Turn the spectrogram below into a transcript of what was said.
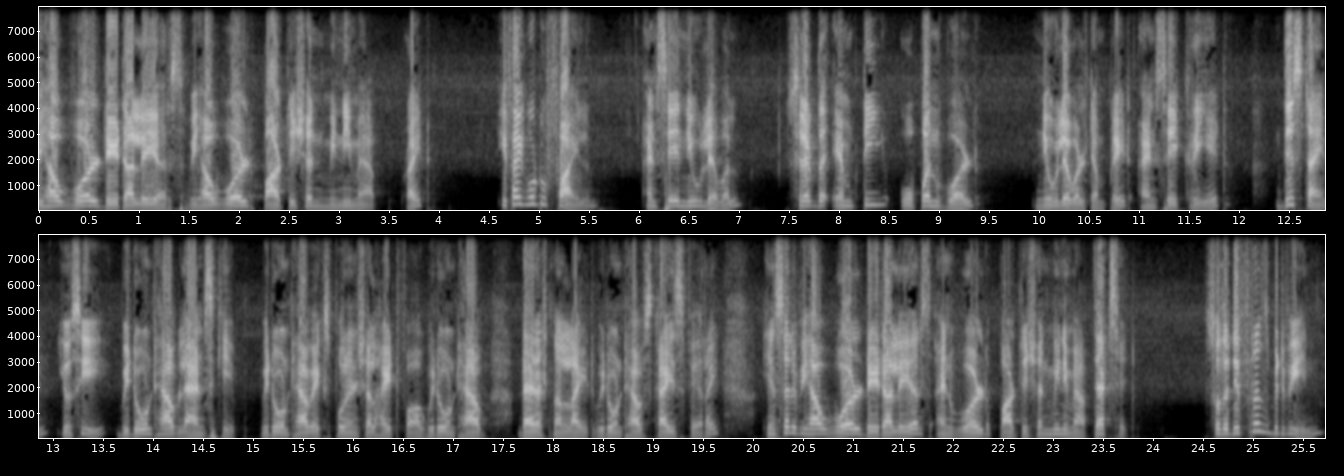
We have world data layers. We have world partition minimap, right? If I go to file and say new level, select the empty open world new level template and say create. This time you see we don't have landscape. We don't have exponential height fog. We don't have directional light. We don't have sky sphere, right? Instead we have world data layers and world partition minimap. That's it. So the difference between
